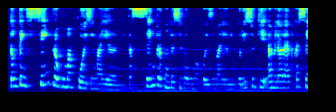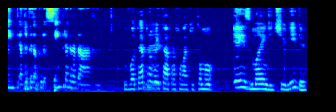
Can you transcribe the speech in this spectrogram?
então tem sempre alguma coisa em Miami. Tá sempre acontecendo alguma coisa em Miami. Por isso que a melhor época é sempre. A temperatura é sempre agradável. Eu vou até aproveitar é. para falar aqui como ex-mãe de cheerleader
